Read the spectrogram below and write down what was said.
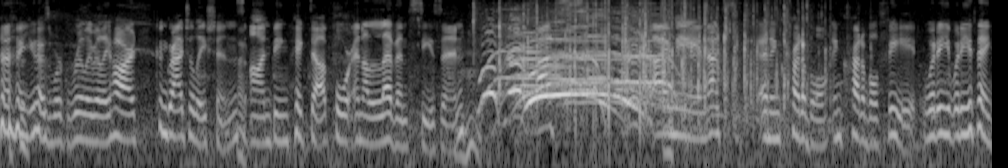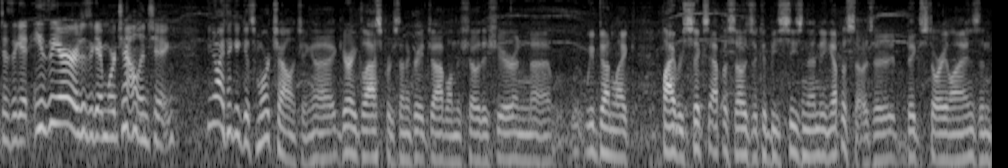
bet. it, you guys work really, really hard. Congratulations Thanks. on being picked up for an 11th season. Mm-hmm. That's, I mean, that's an incredible, incredible feat. What do you What do you think? Does it get easier or does it get more challenging? You know, I think it gets more challenging. Uh, Gary Glasberg's done a great job on the show this year, and uh, we- we've done like five or six episodes that could be season-ending episodes. They're big storylines, and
